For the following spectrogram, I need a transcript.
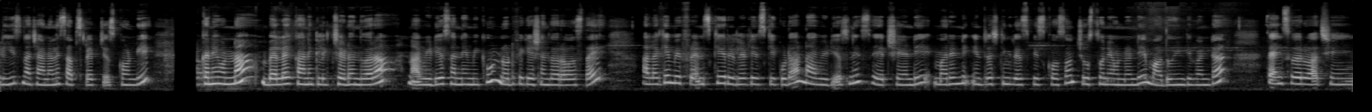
ప్లీజ్ నా ఛానల్ని సబ్స్క్రైబ్ చేసుకోండి. పక్కనే ఉన్న బెల్ ఐకాన్ని క్లిక్ చేయడం ద్వారా నా వీడియోస్ అన్నీ మీకు నోటిఫికేషన్ ద్వారా వస్తాయి. అలాగే మీ ఫ్రెండ్స్కి రిలేటివ్స్కి కూడా నా వీడియోస్ని షేర్ చేయండి. మరిన్ని ఇంట్రెస్టింగ్ రెసిపీస్ కోసం చూస్తూనే ఉండండి. మధు ఇంటి వంట. థ్యాంక్స్ ఫర్ వాచింగ్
